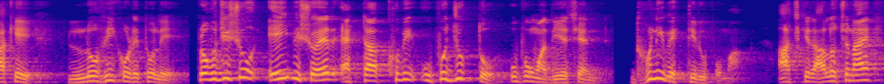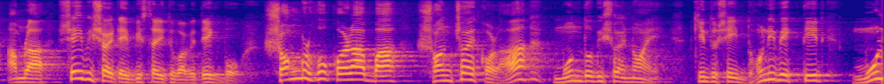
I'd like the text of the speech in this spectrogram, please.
তাকে লোভী করে তোলে। প্রভু যিশু এই বিষয়ের একটা খুবই উপযুক্ত উপমা দিয়েছেন, ধনী ব্যক্তির উপমা। আজকের আলোচনায় আমরা সেই বিষয়টাই বিস্তারিতভাবে দেখব। সংগ্রহ করা বা সঞ্চয় করা মন্দ বিষয় নয়, কিন্তু সেই ধনী ব্যক্তির মূল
